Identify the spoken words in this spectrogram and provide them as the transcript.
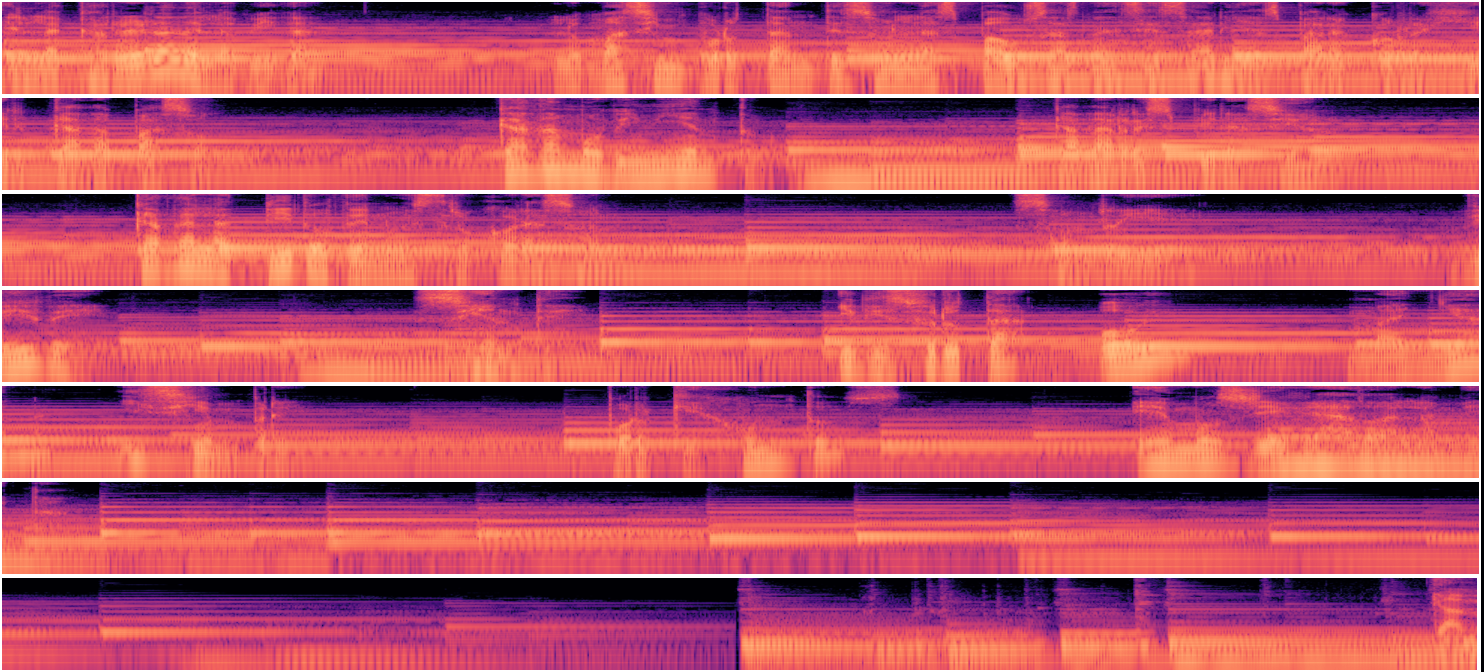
En la carrera de la vida, lo más importante son las pausas necesarias para corregir cada paso, cada movimiento, cada respiración, cada latido de nuestro corazón. Sonríe, vive, siente y disfruta hoy, mañana y siempre, porque juntos hemos llegado a la meta.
